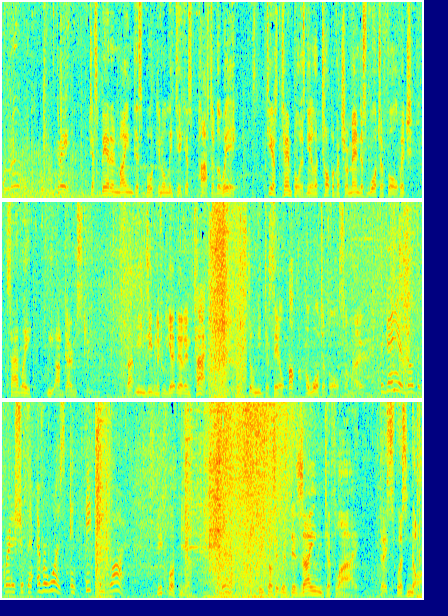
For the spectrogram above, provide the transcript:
We're moving. Great. Just bear in mind this boat can only take us part of the way. Tyr's temple is near the top of a tremendous waterfall, which, sadly, we are downstream. That means even if we get there intact, we'll still need to sail up a waterfall somehow. The Vanir built the greatest ship that ever was, and it can fly. Heathcliff near? Yeah, because it was designed to fly. This was not.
